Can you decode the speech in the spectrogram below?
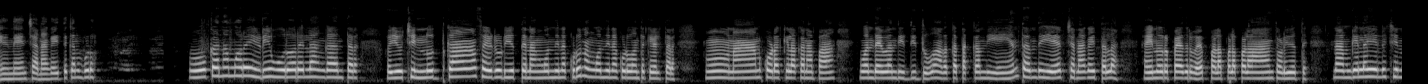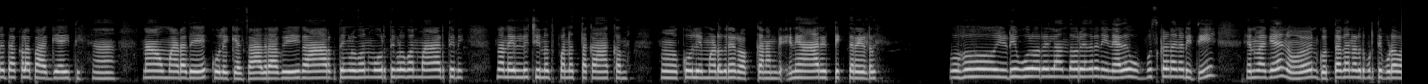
ಇನ್ನೇನು ಚೆನ್ನಾಗೈತೆ ಕಣ್ಬಿಡು ಹ್ಞೂ ಕಣಮ್ಮವ್ರೆ, ಇಡೀ ಊರವರೆಲ್ಲ ಹಂಗ ಅಂತಾರೆ. ಅಯ್ಯೋ, ಚಿನ್ನದ್ಕ ಸೈಡ್ ಹೊಡಿಯುತ್ತೆ. ನಂಗೊಂದಿನ ಕೊಡು ನಂಗೊಂದಿನ ಕೊಡು ಅಂತ ಕೇಳ್ತಾರೆ. ಹ್ಞೂ, ನಾನು ಕೊಡೋಕ್ಕಿಲ್ಲ ಕಣಪ್ಪ. ಒಂದೇ ಒಂದು ಇದ್ದಿದ್ದು, ಅದಕ್ಕೆ ತಕ್ಕಂದು ಏನು ತಂದು, ಏನು ಚೆನ್ನಾಗೈತಲ್ಲ. ಐನೂರು ರೂಪಾಯಿ ಆದ್ರೂ ಪಳ ಪಳ ಪಳ ಅಂತ ಹೊಳಿಯುತ್ತೆ ನಮಗೆಲ್ಲ ಎಲ್ಲಿ ಚಿನ್ನದ ಹಾಕಳ ಭಾಗ್ಯ ಐತಿ. ಹಾಂ, ನಾವು ಮಾಡೋದೇ ಕೂಲಿ ಕೆಲಸ. ಅದ್ರಾಗ ಈಗ ಆರು ತಿಂಗಳಿಗೊಂದು, ಮೂರು ತಿಂಗಳಿಗೊಂದು ಮಾಡ್ತೀನಿ. ನಾನು ಎಲ್ಲಿ ಚಿನ್ನದ ಪನ್ನದ ತಕ ಹಾಕಮ್ಮ. ಹ್ಞೂ, ಕೂಲಿ ಮಾಡಿದ್ರೆ ರೊಕ್ಕ ನಮಗೆ. ಇನ್ನು ಯಾರು ಇಟ್ಟಿಕ್ತಾರೆ ಹೇಳ್ರಿ. ಓಹೋ, ಇಡೀ ಊರವರೆಲ್ಲ ಅಂದವ್ರೆ ಅಂದ್ರೆ ನೀನು ಯಾವುದೇ ಉಬ್ಬಿಸ್ಕೊಂಡ ನಡೀತಿ? ಹೆಣ್ಮಗೇನು ಏನು ಗೊತ್ತಾಗ ನಡೆದ್ಬಿಡ್ತಿ ಬಿಡವ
